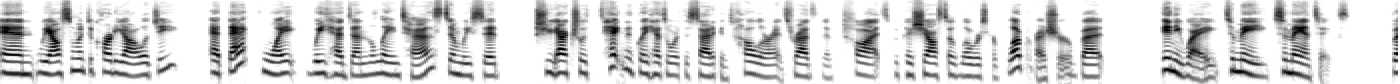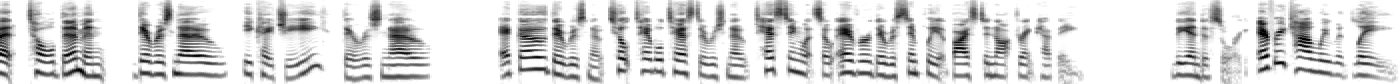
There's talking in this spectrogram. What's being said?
And we also went to cardiology. At that point, we had done the lean test and we said, she actually technically has orthostatic intolerance rather than POTS because she also lowers her blood pressure. But anyway, to me, semantics. But told them, and there was no EKG, there was no echo, there was no tilt table test, there was no testing whatsoever. There was simply advice to not drink caffeine. The end of story. Every time we would leave,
